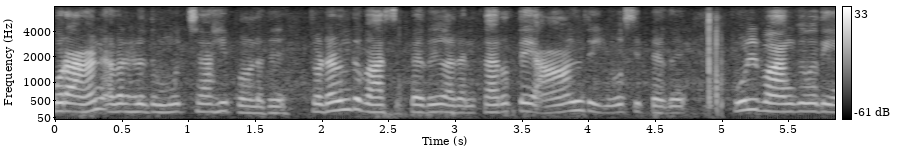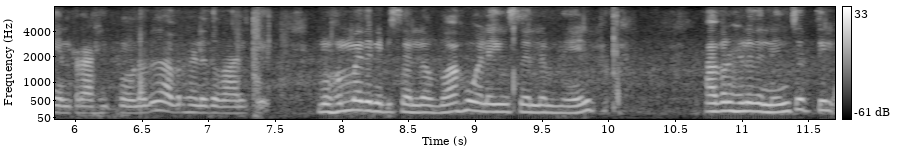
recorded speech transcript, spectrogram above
குரான் அவர்களது மூச்சாகி போனது தொடர்ந்து வாசிப்பது அதன் கருத்தை ஆழ்ந்து யோசிப்பது உள் வாங்குவது என்றாகி போனது அவர்களது வாழ்க்கை. முகமது நபி சல்லாஹூ அலி வசல்லம் மேல் அவர்களது நெஞ்சத்தில்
